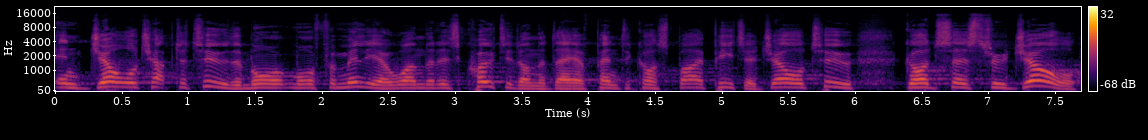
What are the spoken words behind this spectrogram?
in Joel chapter 2, the more, more familiar one that is quoted on the day of Pentecost by Peter, Joel 2, God says through Joel,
